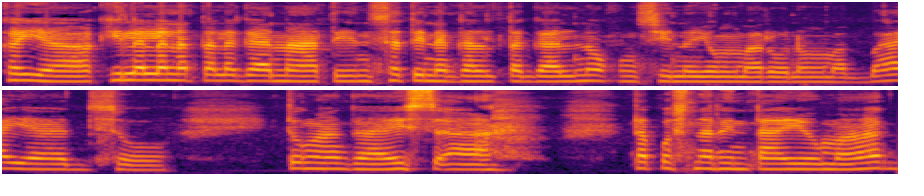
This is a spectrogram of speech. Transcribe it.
Kaya kilala na talaga natin sa tinagal-tagal no kung sino yung marunong magbayad. So ito nga guys, ah tapos na rin tayo mag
